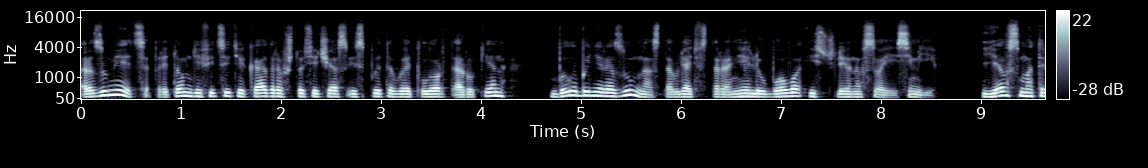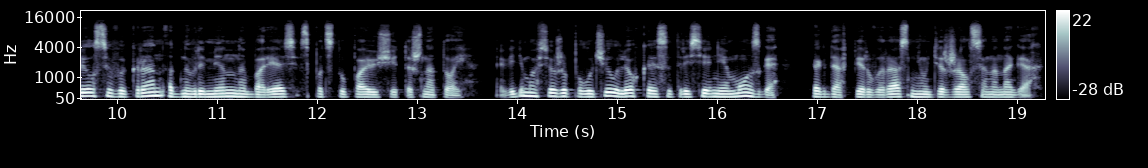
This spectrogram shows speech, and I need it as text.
Разумеется, при том дефиците кадров, что сейчас испытывает лорд Арукен, было бы неразумно оставлять в стороне любого из членов своей семьи. Я всмотрелся в экран, одновременно борясь с подступающей тошнотой. Видимо, все же получил легкое сотрясение мозга, когда в первый раз не удержался на ногах.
